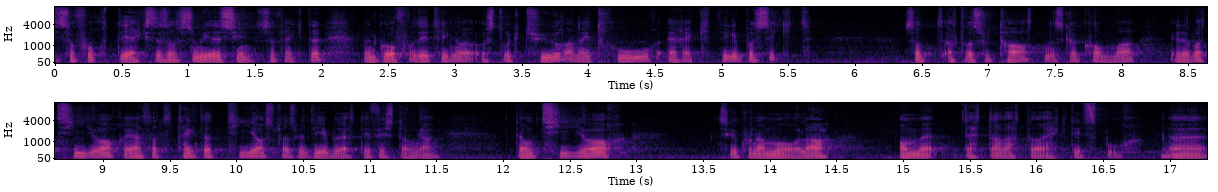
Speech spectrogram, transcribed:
Så fort de ikke så, så mye det syntes og fikk det. Men gå for de tingene og strukturene jeg tror er riktige på sikt. Sånn at resultatene skal komme i løpet av ti år. Jeg har tenkt at tiårsperspektivet på dette i første omgang. Det er om ti år jeg skal kunne måle om dette har vært på riktig spor. Uh,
